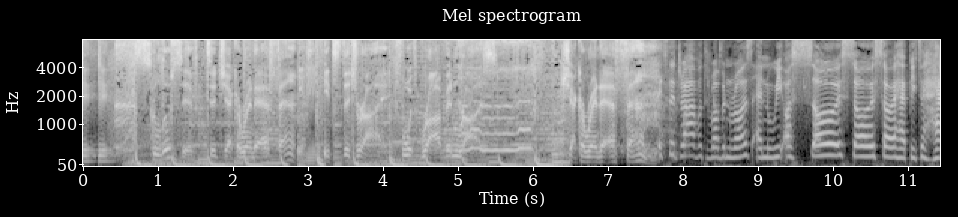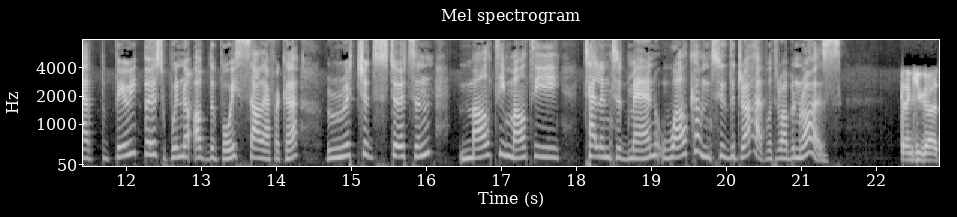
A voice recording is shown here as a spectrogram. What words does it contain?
Exclusive to Jacaranda FM. It's The Drive with Rob and Roz. Jacaranda FM. It's the drive with Rob and Roz, and we are so, so, so happy to have the very first winner of The Voice South Africa, Richard Stirton, multi, multi talented man. Welcome to the drive with Rob and Roz. Thank you guys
